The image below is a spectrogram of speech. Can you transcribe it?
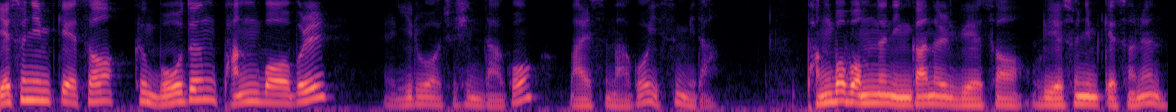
예수님께서 그 모든 방법을 이루어 주신다고 말씀하고 있습니다. 방법 없는 인간을 위해서 우리 예수님께서는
